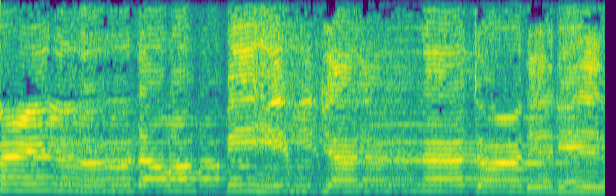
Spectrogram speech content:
عند ربهم جنات عدن.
